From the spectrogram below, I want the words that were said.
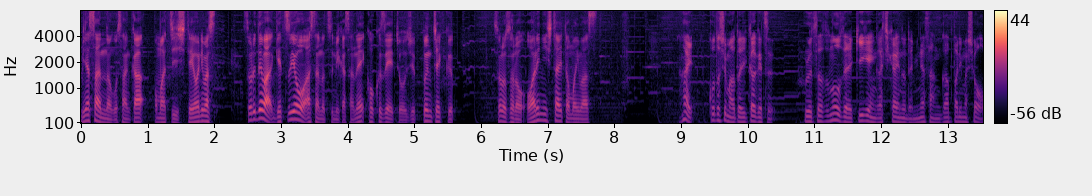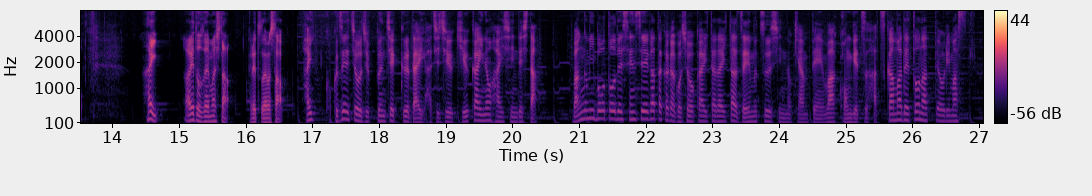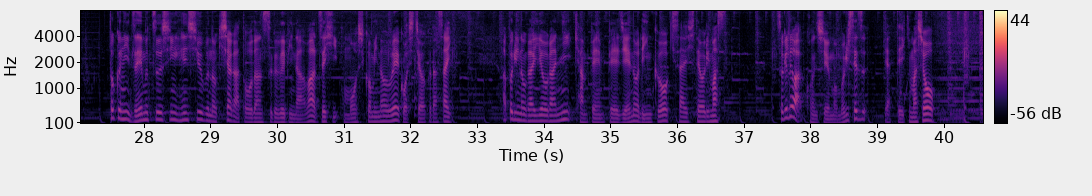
皆さんのご参加お待ちしております。それでは月曜朝の積み重ね国税庁10分チェック。そろそろ終わりにしたいと思います。はい。今年もあと1ヶ月ふるさと納税期限が近いので皆さん頑張りましょう。はい。ありがとうございました。ありがとうございました。はい。国税庁10分チェック第89回の配信でした。番組冒頭で先生方からご紹介いただいた税務通信のキャンペーンは今月20日までとなっております。特に税務通信編集部の記者が登壇するウェビナーはぜひお申し込みの上ご視聴ください。アプリの概要欄にキャンペーンページへのリンクを記載しておりますそれでは今週も無理せずやっていきましょう。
